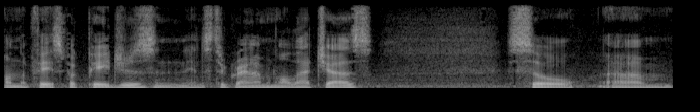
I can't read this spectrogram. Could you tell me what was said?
on the Facebook pages and Instagram and all that jazz. So, um,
